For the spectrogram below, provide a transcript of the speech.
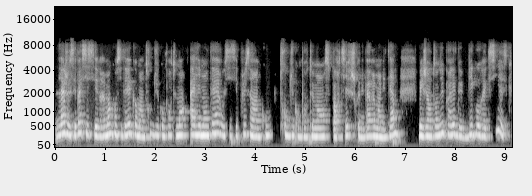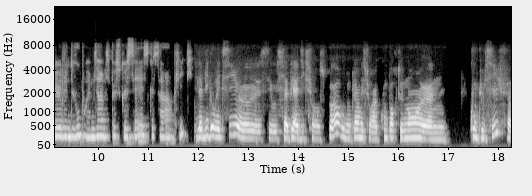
Là, je ne sais pas si c'est vraiment considéré comme un trouble du comportement alimentaire ou si c'est plus un trouble du comportement sportif. Je ne connais pas vraiment les termes, mais j'ai entendu parler de bigorexie. Est-ce que l'une de vous pourrait me dire un petit peu ce que c'est, ce que ça implique? La bigorexie, euh, c'est aussi appelé addiction au sport. Donc là, on est sur un comportement euh, compulsif,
